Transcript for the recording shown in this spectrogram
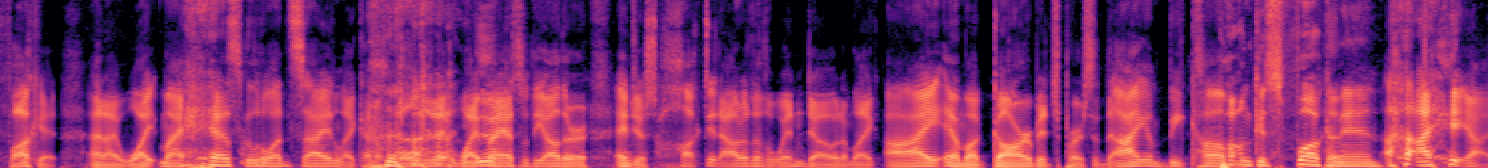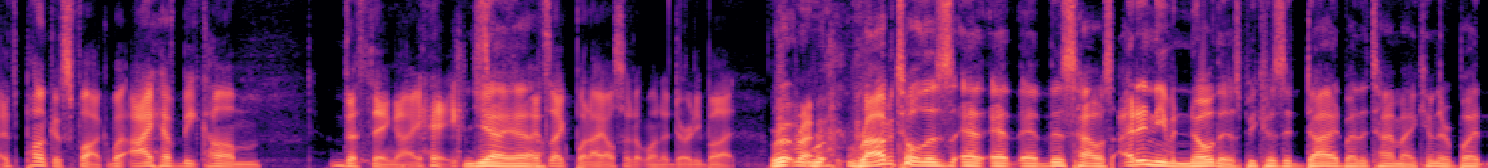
fuck it and i wiped my ass with one side and like kind of folded it wiped my ass with the other and just hucked it out of the window and i'm like i am a garbage person i am become Punk as fuck, man. I, yeah it's punk as fuck but i have become the thing i hate Yeah, yeah. it's like but i also don't want a dirty butt R- R- Rob told us at, at, at this house. I didn't even know this because it died by the time I came there. But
